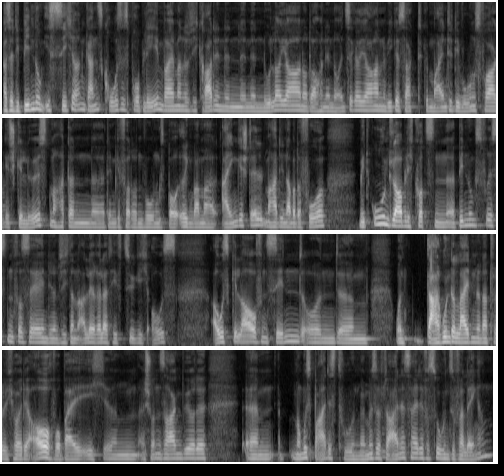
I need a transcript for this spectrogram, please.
Also die Bindung ist sicher ein ganz großes Problem, weil man natürlich gerade in den, in den Nullerjahren oder auch in den 90er Jahren, wie gesagt, gemeinte, die Wohnungsfrage ist gelöst. Man hat dann äh, den geförderten Wohnungsbau irgendwann mal eingestellt. Man hat ihn aber davor mit unglaublich kurzen äh, Bindungsfristen versehen, die natürlich dann alle relativ zügig aus, ausgelaufen sind. Und, ähm, und darunter leiden wir natürlich heute auch, wobei ich ähm, schon sagen würde, ähm, man muss beides tun. Man muss auf der einen Seite versuchen zu verlängern,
